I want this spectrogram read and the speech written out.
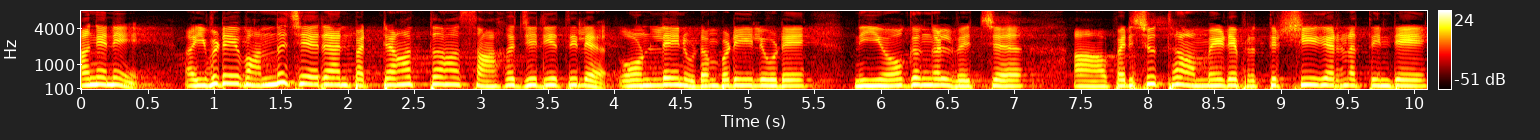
അങ്ങനെ ഇവിടെ വന്നു ചേരാൻ പറ്റാത്ത സാഹചര്യത്തിൽ ഓൺലൈൻ ഉടമ്പടിയിലൂടെ നിയോഗങ്ങൾ വെച്ച് പരിശുദ്ധ അമ്മയുടെ പ്രത്യക്ഷീകരണത്തിന്റെ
